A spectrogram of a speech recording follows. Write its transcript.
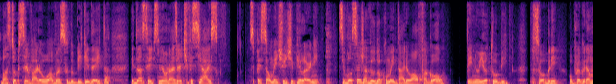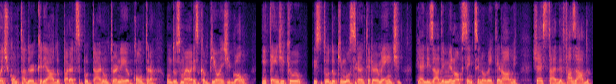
Basta observar o avanço do Big Data e das redes neurais artificiais, especialmente o Deep Learning. Se você já viu o documentário AlphaGo, tem no YouTube, sobre o programa de computador criado para disputar um torneio contra um dos maiores campeões de Go, entende que o estudo que mostrei anteriormente, realizado em 1999, já está defasado.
